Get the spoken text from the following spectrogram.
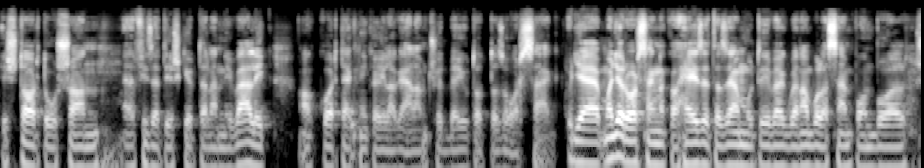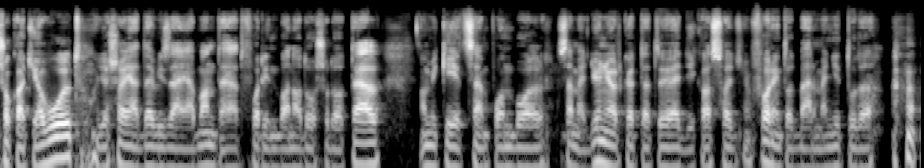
és tartósan fizetésképtelenné válik, akkor technikailag államcsődbe jutott az ország. Ugye Magyarországnak a helyzet az elmúlt években abból a szempontból sokat javult, hogy a saját devizájában, tehát forintban adósodott el, ami két szempontból szemet gyönyörködtető. Egyik az, hogy forintot bármennyit tud a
